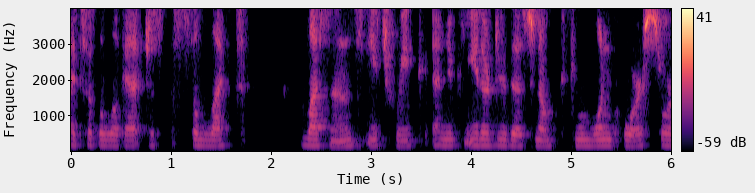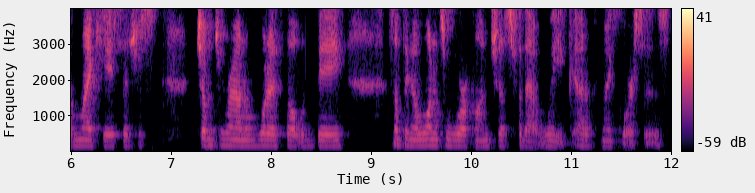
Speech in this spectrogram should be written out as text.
I took a look at just select lessons each week. And you can either do this, you know, picking one course, or in my case, I just jumped around on what I thought would be something I wanted to work on just for that week out of my courses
